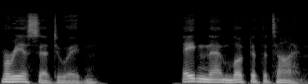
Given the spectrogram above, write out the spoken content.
Maria said to Aiden. Aiden then looked at the time.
